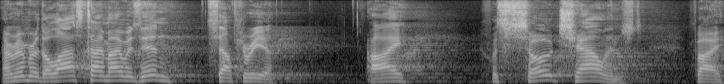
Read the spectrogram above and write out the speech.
I remember the last time I was in South Korea, I was so challenged by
